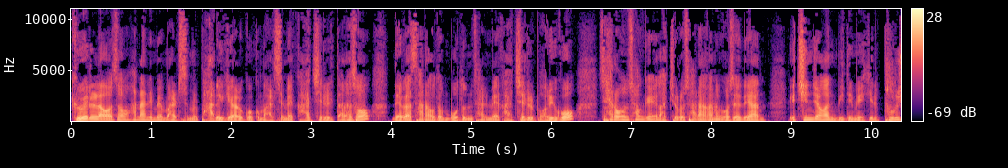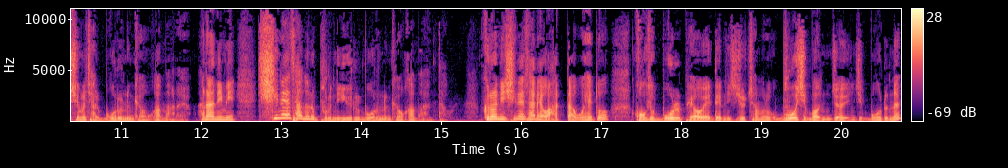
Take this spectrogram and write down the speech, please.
교회를 나와서 하나님의 말씀을 바르게 알고 그 말씀의 가치를 따라서 내가 살아오던 모든 삶의 가치를 버리고 새로운 성경의 가치로 살아가는 것에 대한 진정한 믿음의 길, 부르심을 잘 모르는 경우 경우가 많아요. 하나님이 신의 산으로 부른 이유를 모르는 경우가 많다고요. 그러니 신의 산에 왔다고 해도 거기서 뭘 배워야 되는지조차 모르고 무엇이 먼저인지 모르는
